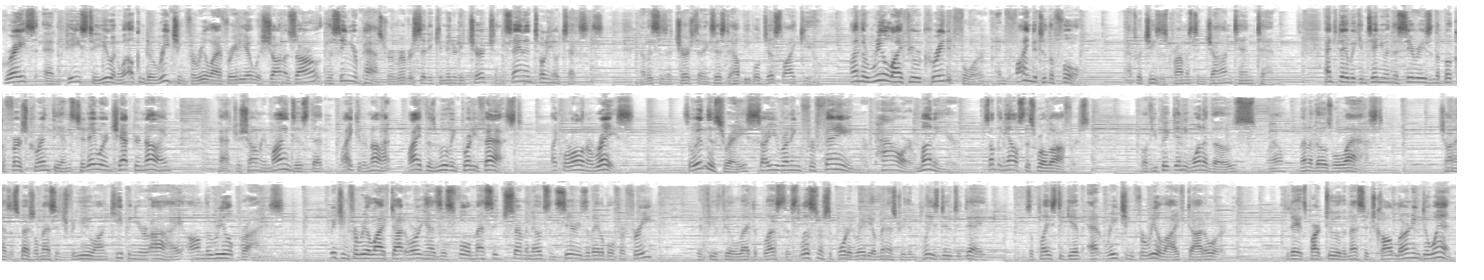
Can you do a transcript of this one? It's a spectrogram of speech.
Grace and peace to you, and welcome to Reaching for Real Life Radio with Sean Azzaro, the senior pastor of River City Community Church in San Antonio, Texas. Now, this is a church that exists to help people just like you find the real life you were created for and find it to the full. That's what Jesus promised in John 10 10. And today we continue in the series in the book of 1 Corinthians. Today we're in chapter 9. Pastor Sean reminds us that, like it or not, life is moving pretty fast, like we're all in a race. So, in this race, are you running for fame or power, money, or something else this world offers? Well, if you picked any one of those, well, none of those will last. Sean has a special message for you on keeping your eye on the real prize. ReachingForRealLife.org has this full message, sermon notes, and series available for free. If you feel led to bless this listener supported radio ministry, then please do today. There's a place to give at ReachingForRealLife.org. Today it's part two of the message called Learning to Win.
